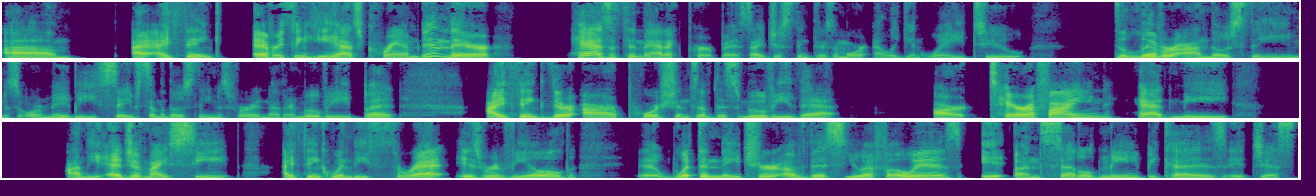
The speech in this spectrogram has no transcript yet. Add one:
Um, I, I think everything he has crammed in there has a thematic purpose. I just think there's a more elegant way to deliver on those themes or maybe save some of those themes for another movie. But I think there are portions of this movie that are terrifying, had me on the edge of my seat. I think when the threat is revealed, uh, what the nature of this UFO is, it unsettled me because it just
